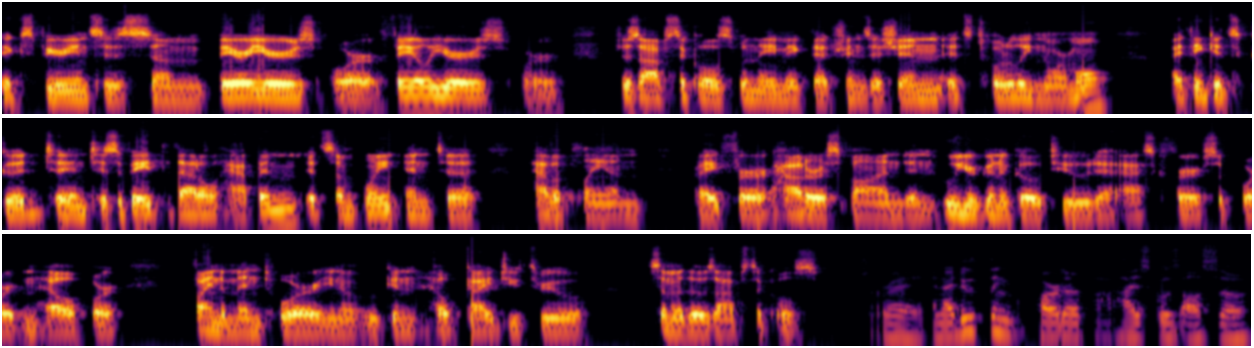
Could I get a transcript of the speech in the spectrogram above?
experiences some barriers or failures or just obstacles when they make that transition it's totally normal. I think it's good to anticipate that that'll happen at some point and to have a plan right for how to respond and who you're going to go to to ask for support and help or find a mentor you know who can help guide you through some of those obstacles. Right and i do think part of high school is also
